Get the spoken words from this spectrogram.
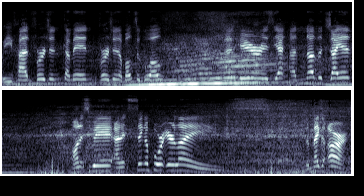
We've had Virgin come in, Virgin about to go out. And here is yet another giant on its way, and it's Singapore Airlines. The Mega Ark.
